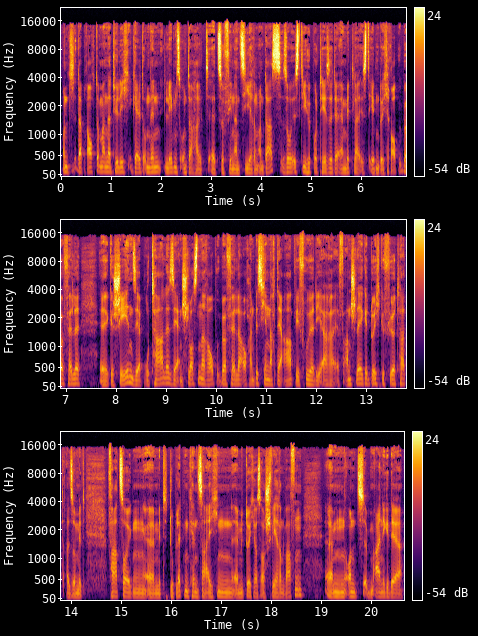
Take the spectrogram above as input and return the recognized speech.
Und da brauchte man natürlich Geld, um den Lebensunterhalt äh, zu finanzieren. Und das, so ist die Hypothese der Ermittler, ist eben durch Raubüberfälle äh, geschehen. Sehr brutale, sehr entschlossene Raubüberfälle, auch ein bisschen nach der Art, wie früher die RAF Anschläge durchgeführt hat, also mit Fahrzeugen, äh, mit Dublettenkennzeichen, äh, mit durchaus auch schweren Waffen. Ähm, und ähm, einige der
